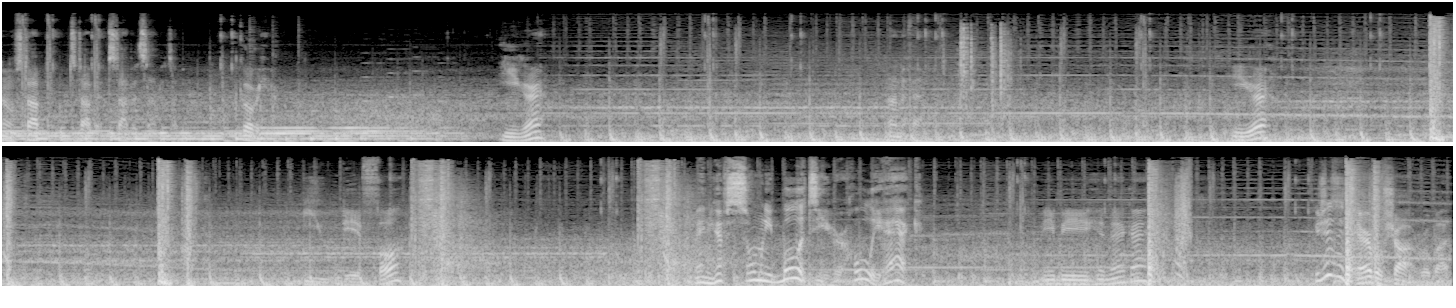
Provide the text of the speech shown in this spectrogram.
No, stop. Stop it. Stop it. Stop it. Stop it. Go over here. Eiger. Not enough ammo. Eiger. Beautiful. Man, you have so many bullets, Eiger. Holy heck. Maybe hit that guy? You're just a terrible shot, robot.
